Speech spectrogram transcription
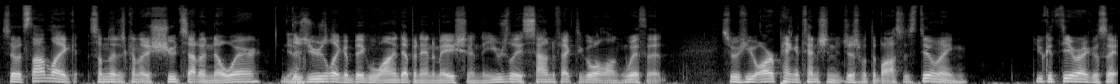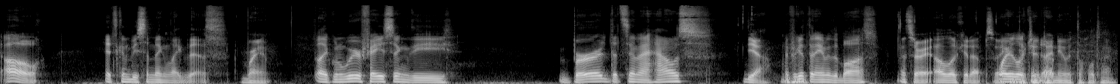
So it's not like something that just kind of shoots out of nowhere. Yeah. There's usually like a big wind up in animation, and usually a sound effect to go along with it. So if you are paying attention to just what the boss is doing, you could theoretically say, "Oh, it's going to be something like this." right. Like when we were facing the bird that's in a house. Yeah. I forget the name of the boss. That's all right. I'll look it up so While I looking pretend it I knew it the whole time.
